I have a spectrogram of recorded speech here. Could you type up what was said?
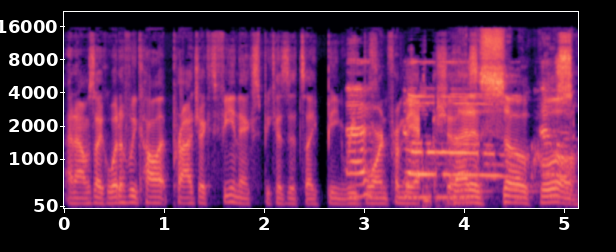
And I was like, "What if we call it Project Phoenix because it's like being Let's reborn from the ashes." That is so cool.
